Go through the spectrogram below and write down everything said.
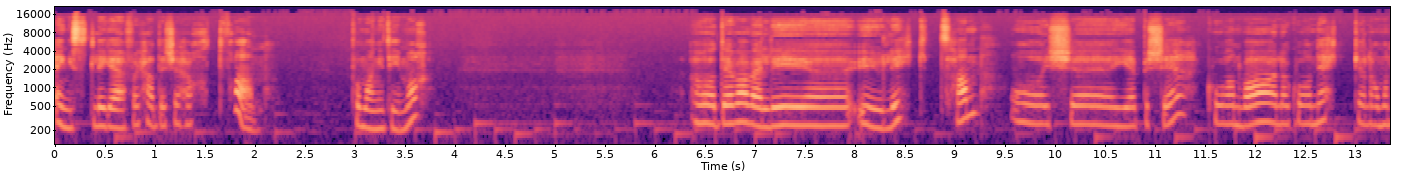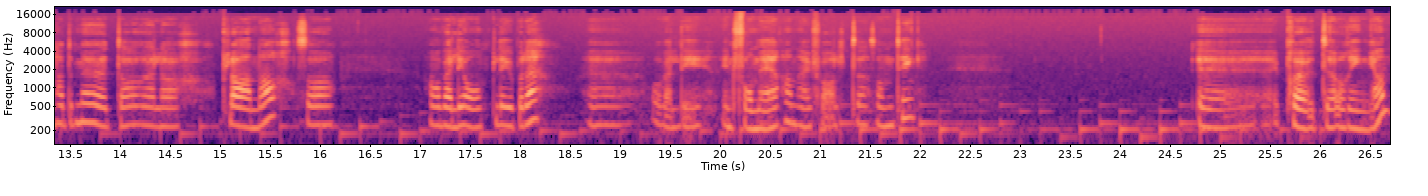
engstelig, for jeg hadde ikke hørt fra han på mange timer. Og det var veldig uh, ulikt han å ikke gi beskjed hvor han var, eller hvor han gikk, eller om han hadde møter eller planer. Så han var veldig ordentlig på det, eh, og veldig informerende i forhold til sånne ting. Eh, Jeg prøvde å ringe han,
